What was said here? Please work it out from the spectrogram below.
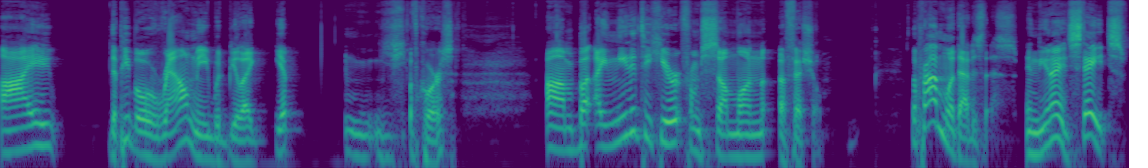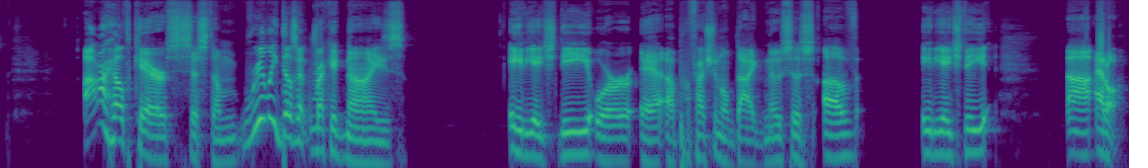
I the people around me would be like, "Yep, mm, of course." Um, but I needed to hear it from someone official. The problem with that is this: in the United States, our healthcare system really doesn't recognize ADHD or a, professional diagnosis of ADHD uh, at all.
